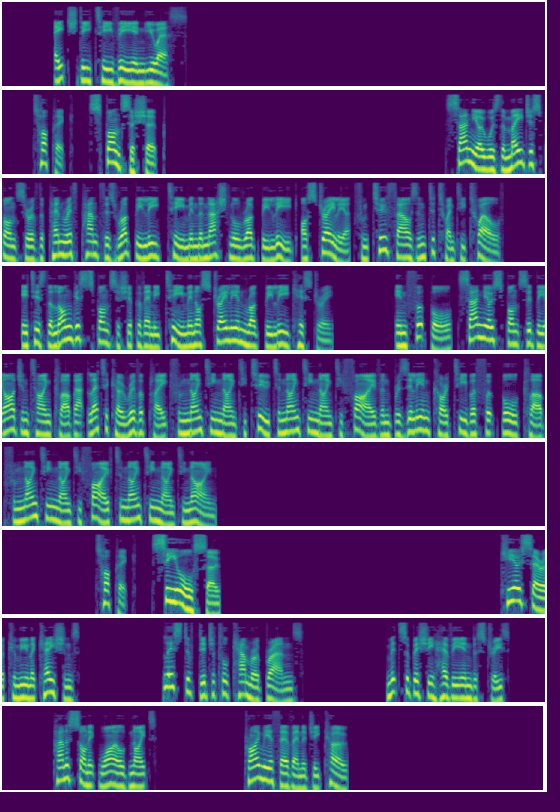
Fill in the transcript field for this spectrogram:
HDTV in US Topic: Sponsorship. Sanyo was the major sponsor of the Penrith Panthers rugby league team in the National Rugby League Australia from 2000 to 2012. It is the longest sponsorship of any team in Australian rugby league history. In football, Sanyo sponsored the Argentine club Atletico River Plate from 1992 to 1995 and Brazilian Coritiba Football Club from 1995 to 1999. Topic. See also Kyocera Communications List of digital camera brands Mitsubishi Heavy Industries Panasonic Wild Knight Primearth EV Energy Co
